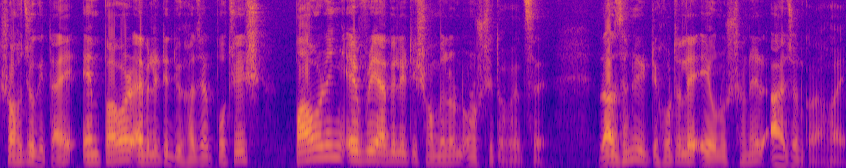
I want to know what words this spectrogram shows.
সহযোগিতায় এম্পাওয়ার অ্যাবিলিটি দুই হাজার পঁচিশ, পাওয়ারিং এভরি অ্যাবিলিটি সম্মেলন অনুষ্ঠিত হয়েছে। রাজধানীর একটি হোটেলে এই অনুষ্ঠানের আয়োজন করা হয়।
